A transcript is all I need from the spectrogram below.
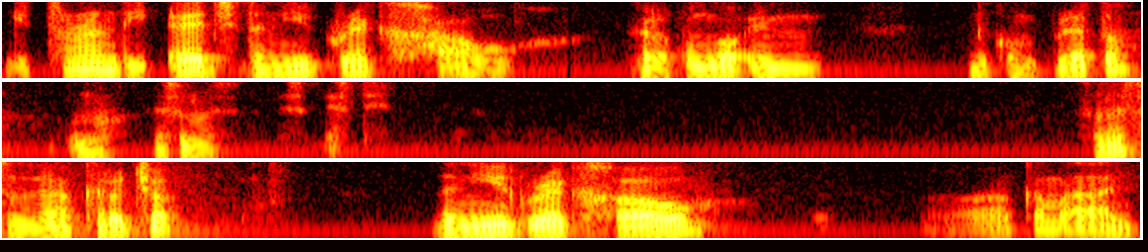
Guitar on the Edge, the new Greg Howe. Lo pongo en, en completo. No, eso no es, es este. Son estos, ¿verdad, Carocho? The new Greg Howe. Oh, come on.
